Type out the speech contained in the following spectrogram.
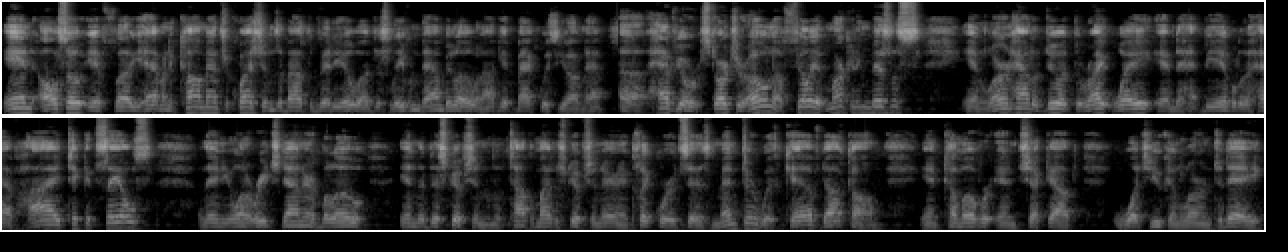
And also, if uh, you have any comments or questions about the video, uh, just leave them down below and I'll get back with you on that. Uh, have your start your own affiliate marketing business and learn how to do it the right way and to be able to have high ticket sales and then you want to reach down there below in the description, on the top of my description there, and click where it says mentorwithkev.com and come over and check out what you can learn today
